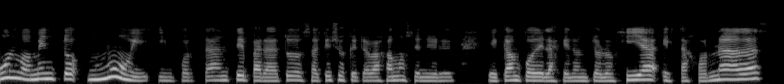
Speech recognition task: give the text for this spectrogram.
un momento muy importante para todos aquellos que trabajamos en el, eh, campo de la gerontología, estas jornadas.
